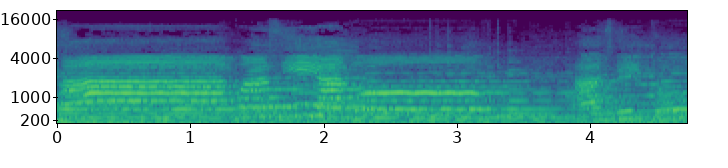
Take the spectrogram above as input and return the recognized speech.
mágoas e a dor, as virtudes.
